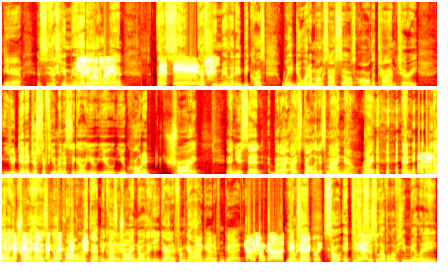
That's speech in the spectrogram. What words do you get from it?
yeah. And see, that's humility, You see what I'm saying? man. That's, It see, That's humility because we do it amongst ourselves all the time, Terry. You did it just a few minutes ago. You you you quoted Troy, and you said, "But I, I stole it. It's mine now." Right? and Mhm. knowing Troy has no problem with that because Troy all. know that he got it from God. I got it from God. Got it from God. You know exactly. what I'm? So it takes Yes. this level of humility,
